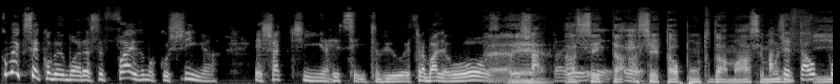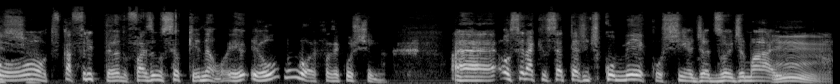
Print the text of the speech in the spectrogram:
Como é que você comemora? Você faz uma coxinha? É chatinha a receita, viu? É trabalhosa, é, é chata. É, aceitar, é, acertar o ponto da massa é muito acertar difícil. Acertar o ponto, ficar fritando, faz não sei o quê. Não, eu, eu não gosto de fazer coxinha. É, ou será que o certo é a gente comer coxinha dia 18 de maio? Hum.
